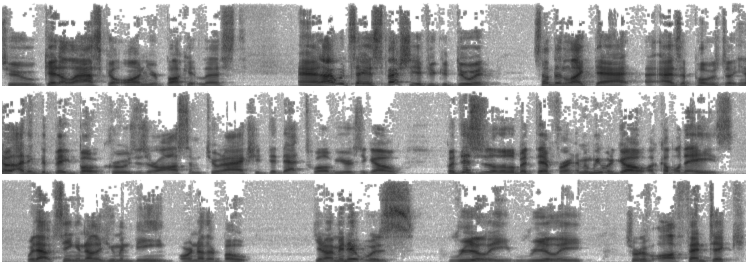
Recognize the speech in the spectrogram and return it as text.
to get Alaska on your bucket list. And I would say, especially if you could do it something like that, as opposed to, you know, I think the big boat cruises are awesome too. And I actually did that 12 years ago. But this is a little bit different. I mean, we would go a couple days without seeing another human being or another boat. You know, I mean, it was really, really sort of authentic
